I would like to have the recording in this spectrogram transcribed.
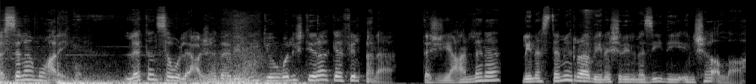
السلام عليكم. لا تنسوا الاعجاب بالفيديو والاشتراك في القناة. تشجيعا لنا لنستمر بنشر المزيد إن شاء الله.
